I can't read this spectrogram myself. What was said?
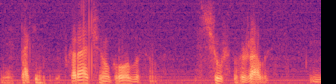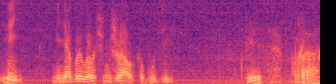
И таким вкрадчивым голосом, с чувством жалости. Ей меня было очень жалко будить. Петя, пора.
